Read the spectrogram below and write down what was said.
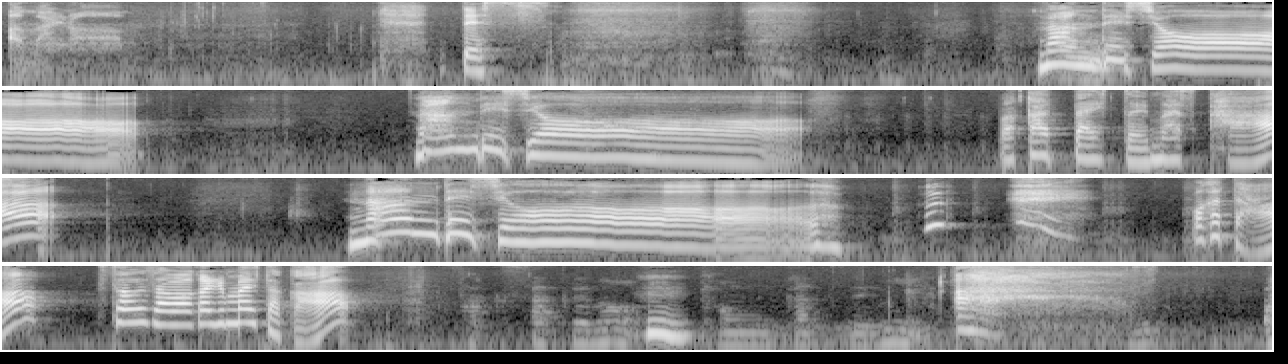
甘いなです。なんでしょう。なんでしょう。わかった人いますか？なんでしょう。わかった？スタッフさんわかりましたか？サクサクのうん。とんかつに、あ。と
